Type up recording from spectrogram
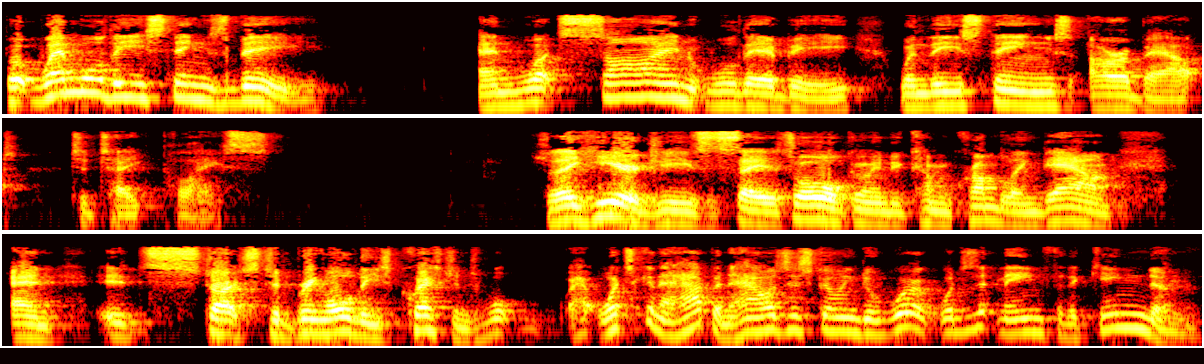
but when will these things be? And what sign will there be when these things are about to take place? So they hear Jesus say it's all going to come crumbling down. And it starts to bring all these questions. What's going to happen? How is this going to work? What does it mean for the kingdom?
